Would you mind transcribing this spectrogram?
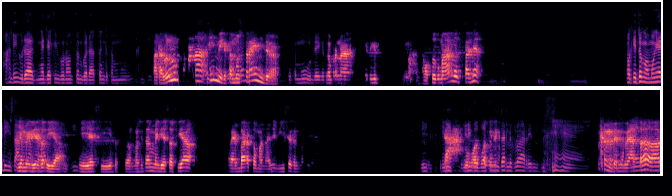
Ada yang udah ngajakin gue nonton, gue datang ketemu anjing. Kata lu, lu pernah ini, ketemu stranger. Ketemu udah ketemu. Nggak pernah gitu-gitu. Gimana? Waktu kemarin lu tanya, Oke itu ngomongnya di Instagram. yang media sosial, iya. Iya sih, betul. Maksudnya media sosial lebar ke mana aja bisa sebenarnya. Ini, ini, Ya, ini gue potong ntar lu keluarin. Konten kreator.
